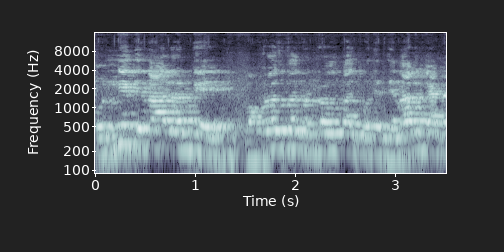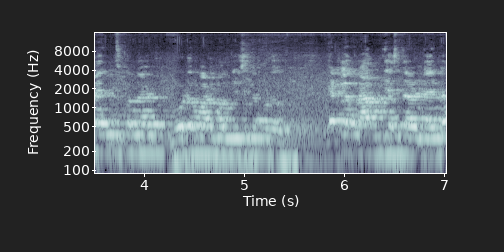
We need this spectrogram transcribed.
కొన్ని దినాలు అంటే ఒక రోజు కాదు రెండు రోజులు కాదు కొన్ని దినాలు కేటాయించుకున్నాడు. మూడో మాట మనం చూసినప్పుడు ఎట్లా ప్రార్థన చేస్తాడంటే ఆయన?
